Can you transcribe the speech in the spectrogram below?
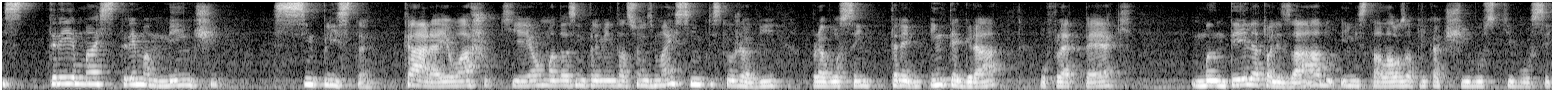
extrema, extremamente simplista. Cara, eu acho que é uma das implementações mais simples que eu já vi para você integrar o Flatpak manter ele atualizado e instalar os aplicativos que você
